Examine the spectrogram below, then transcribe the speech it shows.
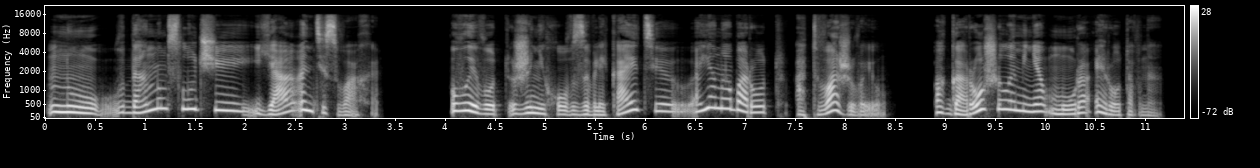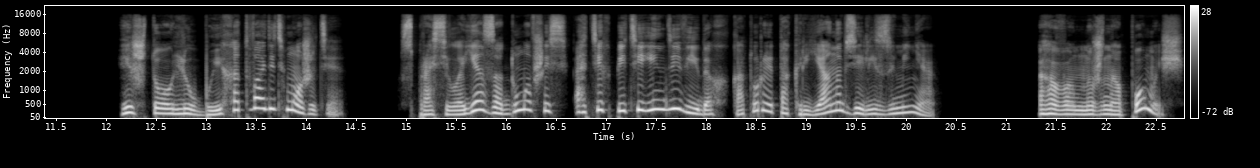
«Ну, в данном случае я антисваха. Вы вот женихов завлекаете, а я, наоборот, отваживаю». Огорошила меня Мура Эротовна. «И что, любых отвадить можете?» Спросила я, задумавшись о тех пяти индивидах, которые так рьяно взялись за меня. «А вам нужна помощь?»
